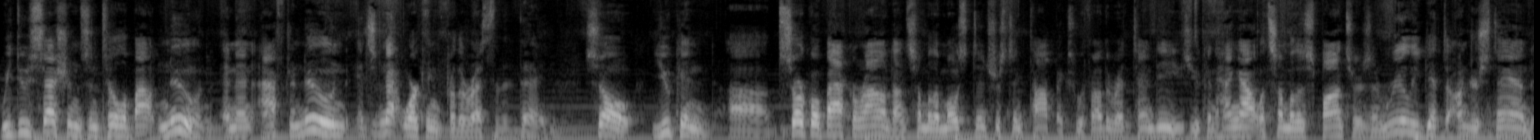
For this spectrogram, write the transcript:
we do sessions until about noon, and then afternoon, it's networking for the rest of the day. So you can uh, circle back around on some of the most interesting topics with other attendees. You can hang out with some of the sponsors and really get to understand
